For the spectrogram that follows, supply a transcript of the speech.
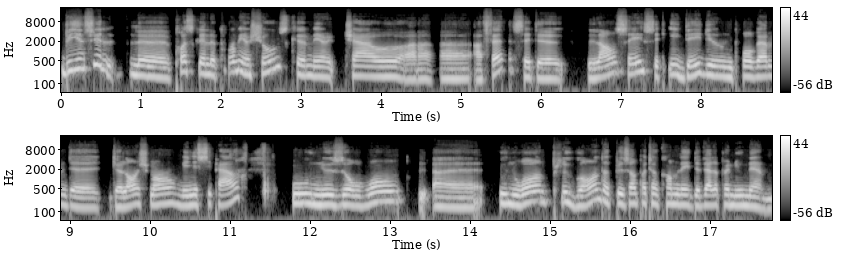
Bien sûr, presque la première chose que Mayor Chao a, fait, c'est de lancer cette idée d'un programme de logement municipal où nous aurons euh, une rôle plus grande, plus important comme les développeurs nous-mêmes,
